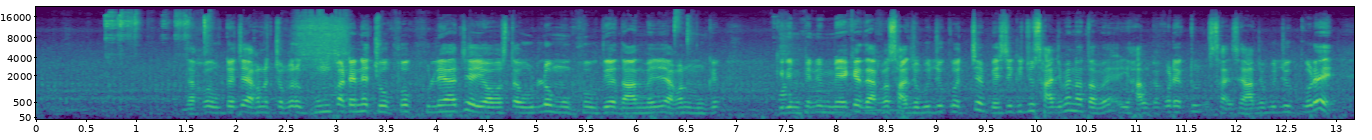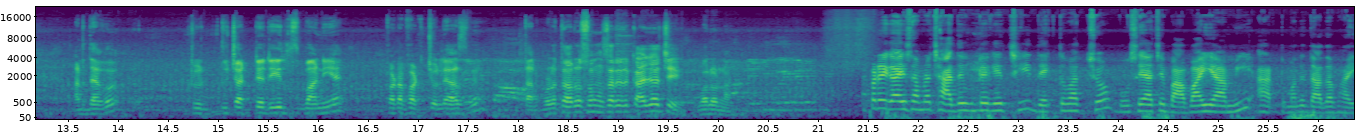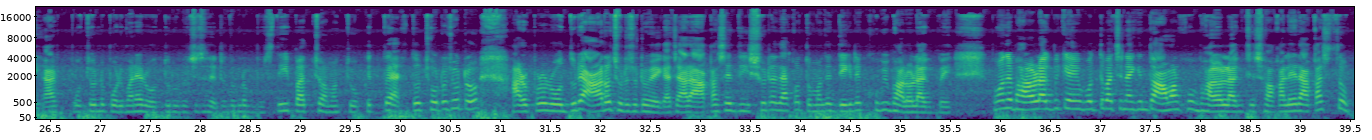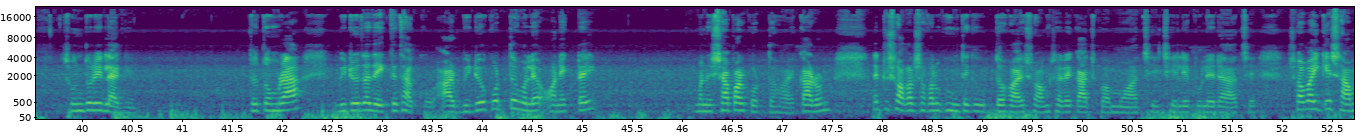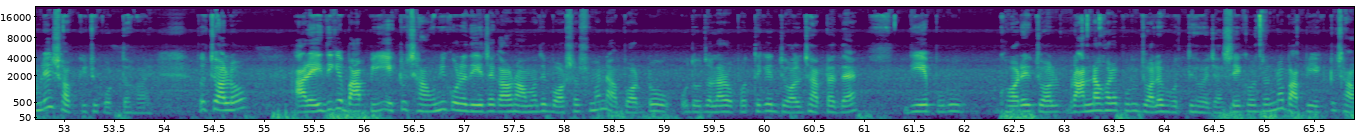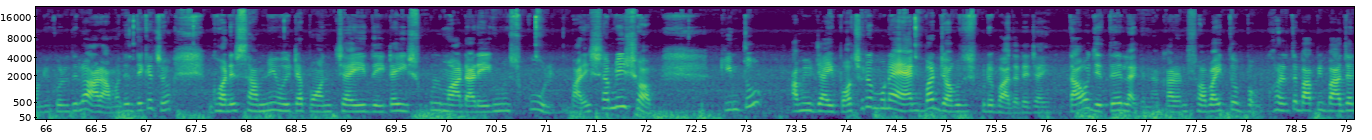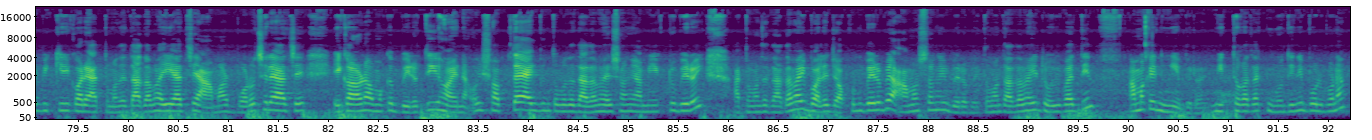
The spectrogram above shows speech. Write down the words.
দেখো, উঠেছে, এখনও চোখের ঘুম কাটেনে চোখ ফোক ফুলে আছে, এই অবস্থা উঠল মুখ ফুক দিয়ে দাঁত মেজে এখন মুখে ক্রিম ফ্রিম মেখে দেখো সাজুগুজু করছে, বেশি কিছু সাজবে না তবে, এই হালকা করে একটু সাজুগুজু করে, আর দেখো একটু দু চারটে রিলস বানিয়ে ফটাফট চলে আসবে। তারপরে তো আরও সংসারের কাজ আছে, বলো না। তারপরে গাইস আমরা ছাদে উঠে গেছি। দেখতে পাচ্ছ, বসে আছে বাবাই, আমি আর তোমাদের দাদা ভাই। আর প্রচণ্ড পরিমাণে রোদ্দুর উঠেছে সেটা তোমরা বুঝতেই পারছ। আমার চোখের তো এত ছোট ছোট, আর উপরে রোদ্দুরে আরও ছোট ছোট হয়ে গেছে। আর আকাশের দৃশ্যটা দেখো, তোমাদের দেখলে খুবই ভালো লাগবে। তোমাদের ভালো লাগবে কি আমি বলতে পারছি না, কিন্তু আমার খুব ভালো লাগছে। সকালের আকাশ তো সুন্দরই লাগে। তো তোমরা ভিডিওটা দেখতে থাকো। আর ভিডিও করতে হলে অনেকটাই মানে সাপার করতে হয়। কারণ একটু সকাল সকাল ঘুম থেকে উঠতে হয়, সংসারে কাজকর্ম আছে ছেলে পুলেরা আছে, সবাইকে সামলেই সব কিছু করতে হয়। তো চলো, আর এইদিকে বাপি একটু ছাউনি করে দিয়েছে, কারণ আমাদের বর্ষার সময় না বড্ড দোতলার ওপর থেকে জল ঝাপটা দেয়, দিয়ে পুরো ঘরে জল, রান্নাঘরে পুরো জলে ভর্তি হয়ে যায়। সেই জন্য বাপি একটু ছাউনি করে দিল। আর আমাদের দেখেছ, ঘরের সামনে ওইটা পঞ্চায়েত, এইটা স্কুল মাঠ, আর এইগুলো স্কুল, বাড়ির সামনেই সব। কিন্তু আমি যাই। বছরে মনে হয় একবার জগদীশপুরে বাজারে যাই। তাও যেতে লাগে না, কারণ সবাই তো ঘরেতে বাপি বাজার বিক্রি করে আর তোমাদের দাদাভাই আছে, আমার বড় ছেলে আছে এই কারণে আমাকে বেরোতেই হয় না। ওই সপ্তাহে একদিন তোমাদের দাদাভাইয়ের সঙ্গে আমি একটু বেরোই, আর তোমাদের দাদাভাই বলে, যখন বেরোবে আমার সঙ্গেই বেরোবে। তোমার দাদাভাই রবিবার দিন আমাকে নিয়ে বেরোয়। মিথ্য কথা কোনো দিনই বলব না।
